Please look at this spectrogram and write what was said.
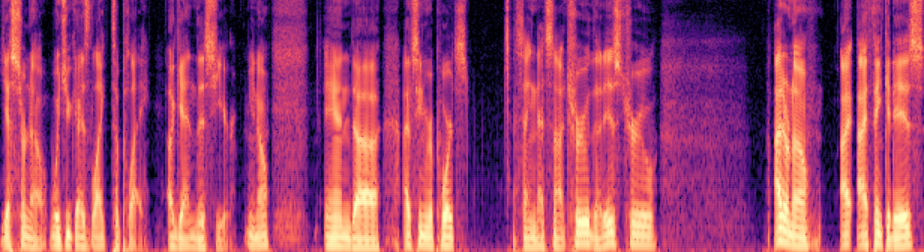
yes or no. Would you guys like to play? again this year, you know? And uh, I've seen reports saying that's not true, that is true. I don't know. I, I think it is,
